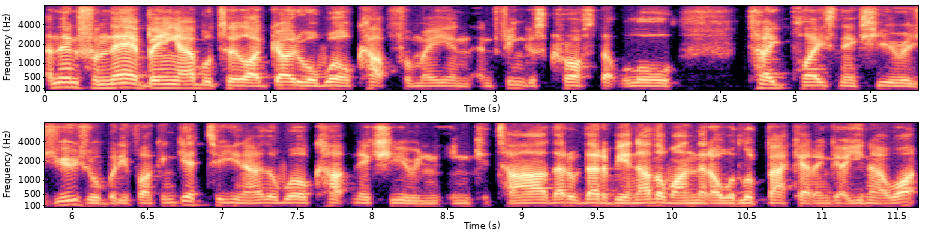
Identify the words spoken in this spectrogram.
and then from there, being able to like go to a World Cup for me, and, and fingers crossed that will all take place next year as usual. But if I can get to you know the World Cup next year in, in Qatar, that'll that'll be another one that I would look back at and go, you know what,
